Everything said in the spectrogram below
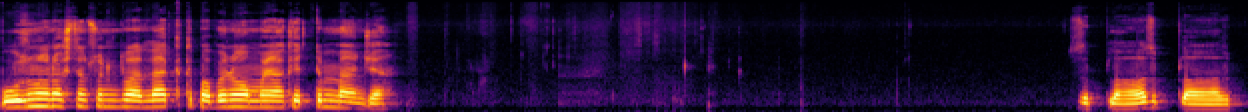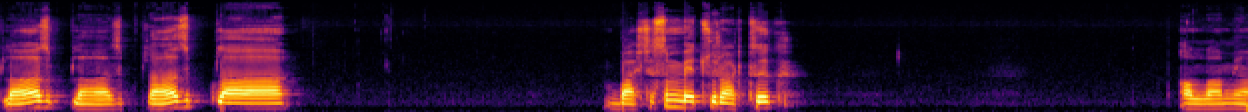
Bu uzun uğraştığım sonucunda like atıp abone olmayı hak ettim bence. Zıpla zıpla zıpla zıpla zıpla zıpla. Başlasın be tur artık. Allah'ım ya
